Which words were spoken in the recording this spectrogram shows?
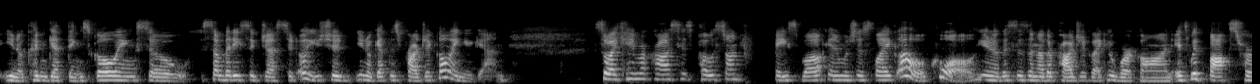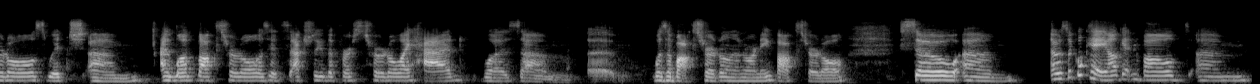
you know couldn't get things going so somebody suggested oh you should you know get this project going again so i came across his post on facebook and was just like oh cool you know this is another project i could work on it's with box turtles which um, i love box turtles it's actually the first turtle i had was um, uh, was a box turtle an ornate box turtle so um, I was like, okay, I'll get involved. Um,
